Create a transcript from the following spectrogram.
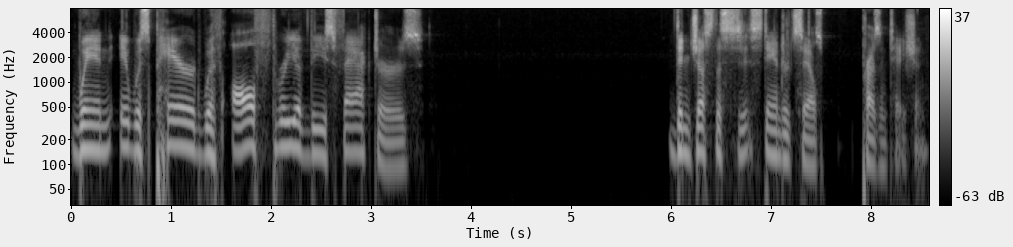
when it was paired with all three of these factors than just the standard sales presentation.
